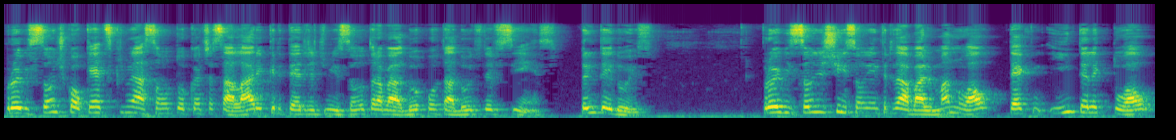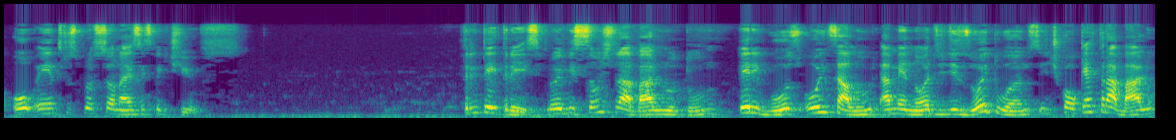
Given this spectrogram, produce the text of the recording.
Proibição de qualquer discriminação tocante a salário e critério de admissão do trabalhador portador de deficiência. 32. Proibição de distinção entre trabalho manual, técnico e intelectual ou entre os profissionais respectivos. 33. Proibição de trabalho noturno, perigoso ou insalubre a menores de 18 anos e de qualquer trabalho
